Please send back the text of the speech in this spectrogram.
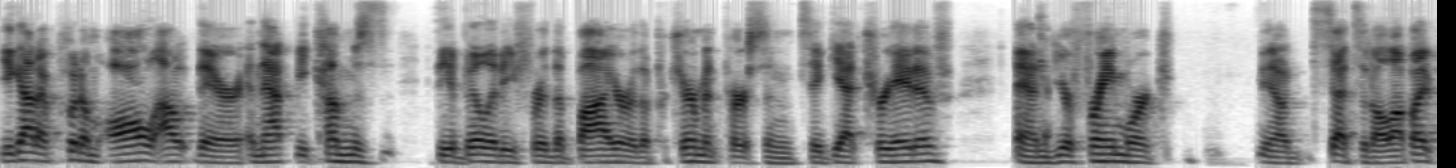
You got to put them all out there, and that becomes the ability for the buyer or the procurement person to get creative and your framework you know sets it all up. Like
